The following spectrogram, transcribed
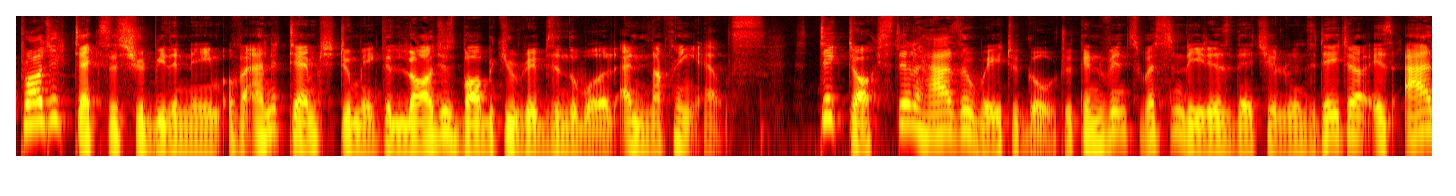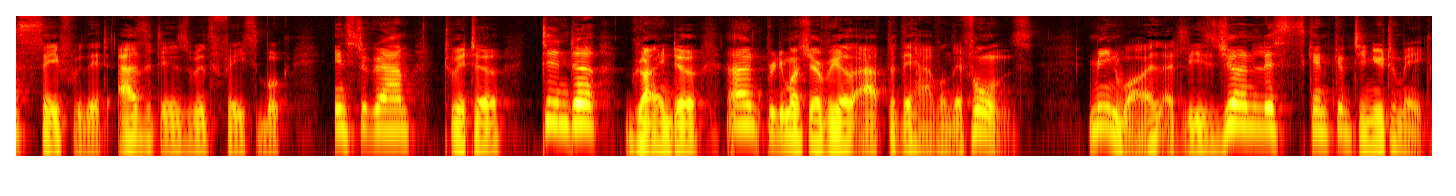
Project Texas should be the name of an attempt to make the largest barbecue ribs in the world and nothing else. TikTok still has a way to go to convince Western leaders their children's data is as safe with it as it is with Facebook, Instagram, Twitter, Tinder, Grindr, and pretty much every other app that they have on their phones. Meanwhile, at least journalists can continue to make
